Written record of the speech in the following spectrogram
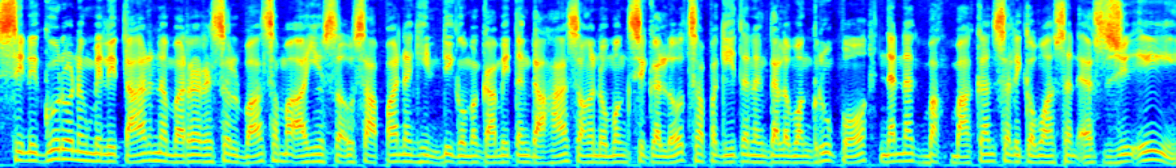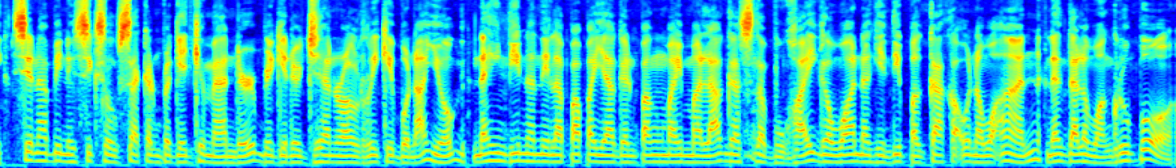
Siniguro ng militar na mareresolba sa maayos na usapan ng hindi gumagamit ng dahas ang anumang sigalot sa pagitan ng dalawang grupo na nagbakbakan sa Ligawasan SGA. Sinabi ni 602nd Brigade Commander Brigadier General Ricky Bonayog na hindi na nila papayagan pang may malagas na buhay gawa ng hindi pagkakaunawaan ng dalawang grupo.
